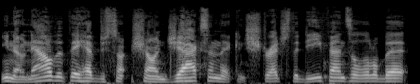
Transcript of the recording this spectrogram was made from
you know, now that they have DeSean Jackson that can stretch the defense a little bit,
